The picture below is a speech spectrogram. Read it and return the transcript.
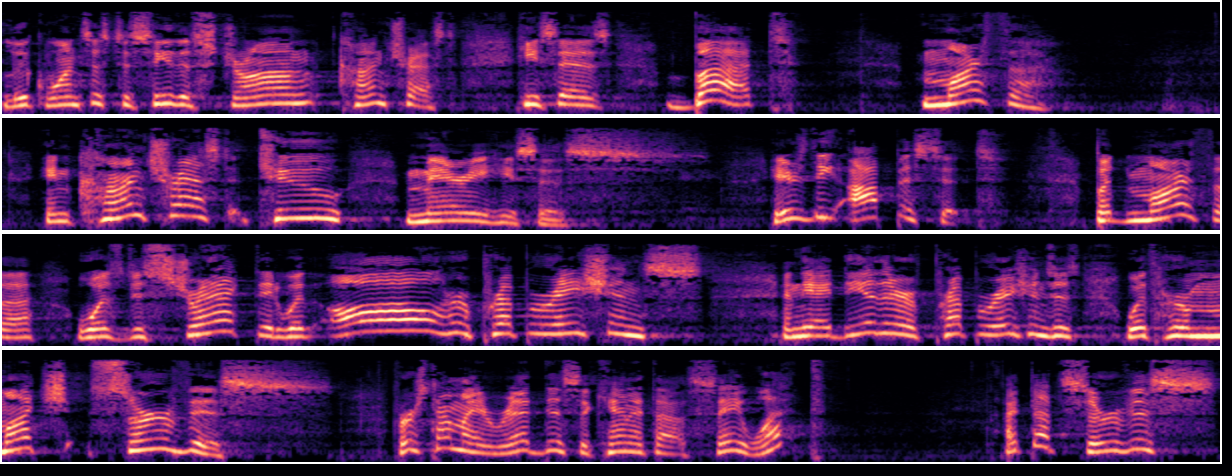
Luke wants us to see the strong contrast. He says, But Martha, in contrast to Mary, he says, Here's the opposite. But Martha was distracted with all her preparations. And the idea there of preparations is with her much service. First time I read this account, I thought, say what? I thought service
